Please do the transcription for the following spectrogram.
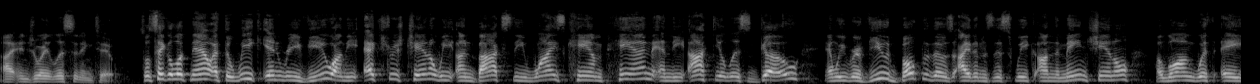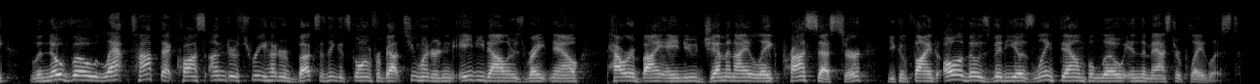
uh, enjoy listening to. So let's take a look now at the week in review. On the Extras channel, we unboxed the Wyze Cam Pan and the Oculus Go, and we reviewed both of those items this week on the main channel, along with a Lenovo laptop that costs under 300 bucks. I think it's going for about $280 right now, powered by a new Gemini Lake processor. You can find all of those videos linked down below in the master playlist.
